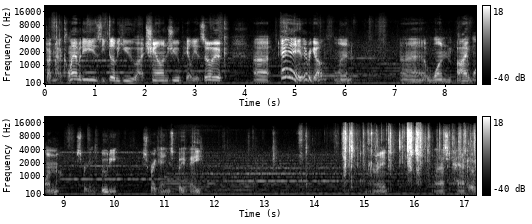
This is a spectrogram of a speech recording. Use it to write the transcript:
Dogmatic Calamities, EW, I Challenge You, Paleozoic. Uh, hey, there we go, Lynn. Uh, one by one. Spriggan's Booty. Spriggan's Booty. Alright. Last pack of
